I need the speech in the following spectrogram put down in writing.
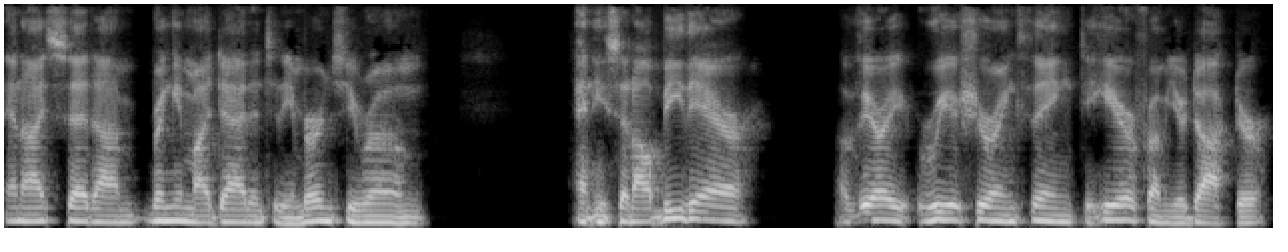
and I said, I'm bringing my dad into the emergency room. And he said, I'll be there. A very reassuring thing to hear from your doctor.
